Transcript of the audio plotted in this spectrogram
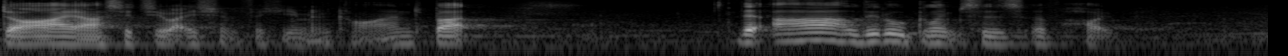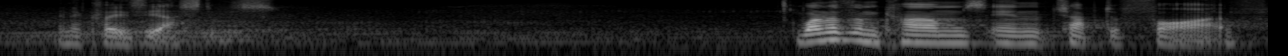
dire situation for humankind, but there are little glimpses of hope in Ecclesiastes. One of them comes in chapter 5.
